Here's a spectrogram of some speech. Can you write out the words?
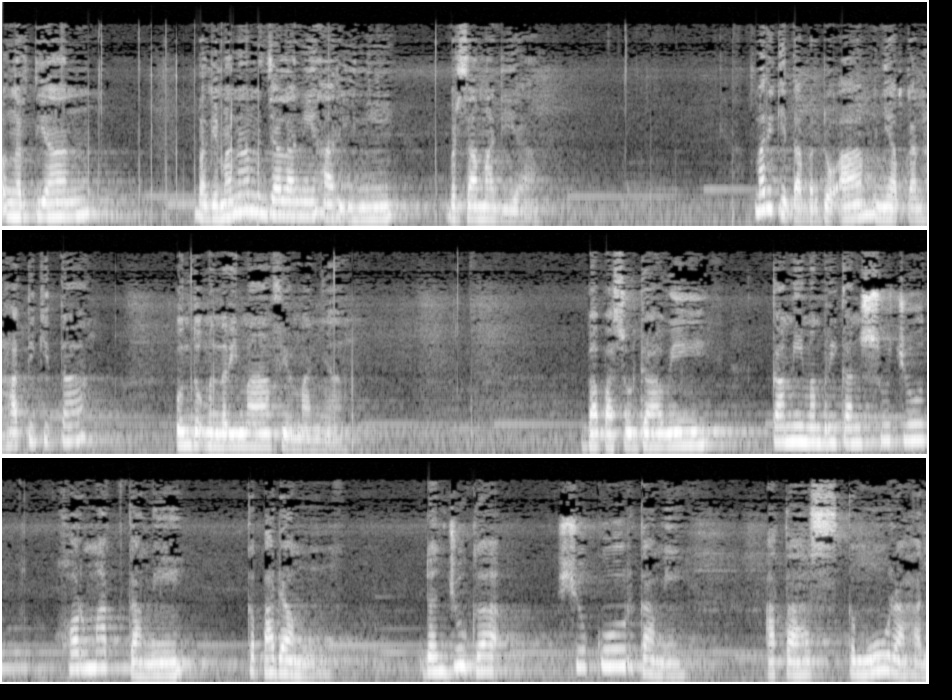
pengertian bagaimana menjalani hari ini bersama Dia. Mari kita berdoa menyiapkan hati kita untuk menerima firman-Nya. Bapa Surgawi, kami memberikan sujud hormat kami kepadamu dan juga syukur kami atas kemurahan.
